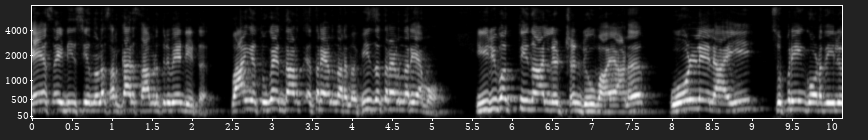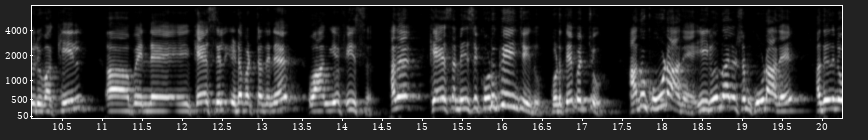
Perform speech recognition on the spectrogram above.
K S I D C എന്നുള്ള സർക്കാർ സ്ഥാപനത്തിന് വേണ്ടിയിട്ട്. വാങ്ങിയ തുക എന്താ എത്രയാണെന്ന് അറിയാമോ? ഫീസ് എത്രയാണെന്ന് അറിയാമോ? ഇരുപത്തിനാല് ലക്ഷം രൂപയാണ് ഓൺലൈനായി സുപ്രീം കോടതിയിൽ ഒരു വക്കീൽ പിന്നെ കേസിൽ ഇടപെട്ടതിന് വാങ്ങിയ ഫീസ്. അത് K S R D C കൊടുക്കുകയും ചെയ്തു. കൊടുത്തേ പറ്റൂ. അത് കൂടാതെ ഈ ഇരുപത്തിനാല് ലക്ഷം കൂടാതെ അദ്ദേഹത്തിന്റെ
